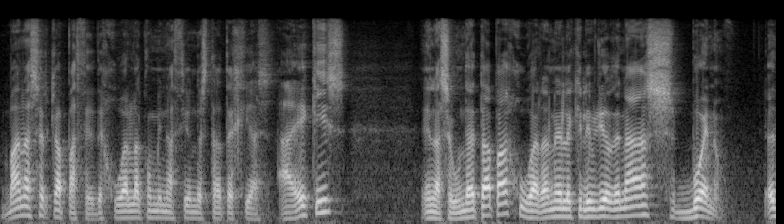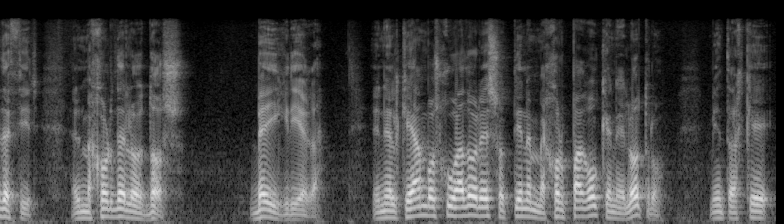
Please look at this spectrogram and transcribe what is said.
van a ser capaces de jugar la combinación de estrategias AX, en la segunda etapa jugarán el equilibrio de Nash bueno, es decir, el mejor de los dos, BY, en el que ambos jugadores obtienen mejor pago que en el otro, mientras que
